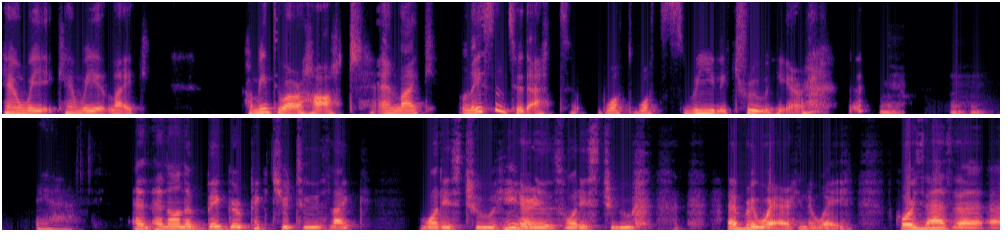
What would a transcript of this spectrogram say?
can Mm. we can we like come into our heart and like listen to that what what's really true here Mhm. yeah and and on a bigger picture too like what is true here is what is true everywhere in a way of course Mm. as a, a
